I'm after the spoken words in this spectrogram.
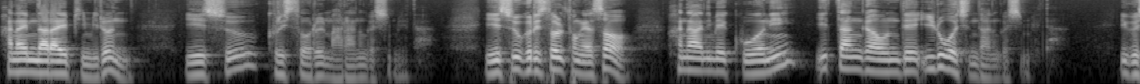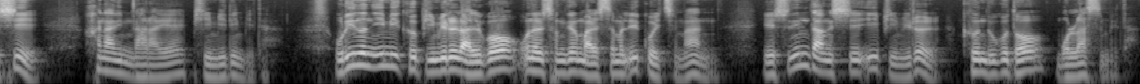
하나님 나라의 비밀은 예수 그리스도를 말하는 것입니다. 예수 그리스도를 통해서 하나님의 구원이 이 땅 가운데 이루어진다는 것입니다. 이것이 하나님 나라의 비밀입니다. 우리는 이미 그 비밀을 알고 오늘 성경 말씀을 읽고 있지만 예수님 당시 이 비밀을 그 누구도 몰랐습니다.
